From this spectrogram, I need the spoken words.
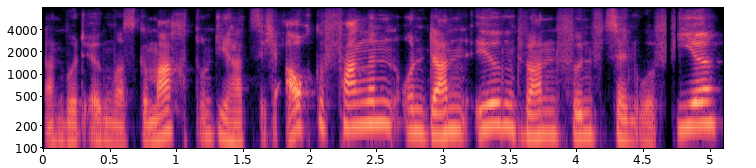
Dann wurde irgendwas gemacht und die hat sich auch gefangen und dann irgendwann 15.04 Uhr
